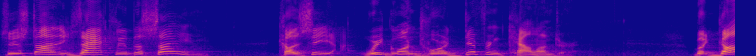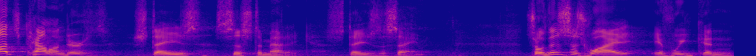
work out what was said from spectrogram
So it's not exactly the same. Because, see, we're going toward a different calendar. But God's calendar stays systematic, stays the same. So, this is why, if we can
